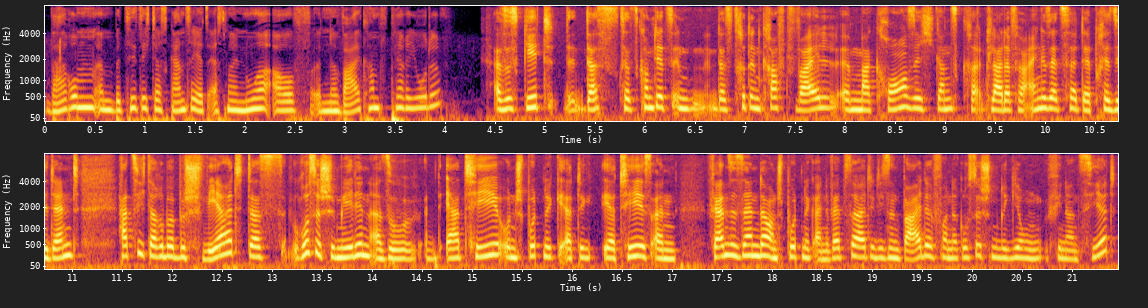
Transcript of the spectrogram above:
Warum ähm, bezieht sich das Ganze jetzt erstmal nur auf eine Wahlkampfperiode? Also es geht, das, das kommt jetzt in, das tritt in Kraft, weil äh, Macron sich ganz klar dafür eingesetzt hat. Der Präsident hat sich darüber beschwert, dass russische Medien, also RT und Sputnik, RT, RT ist ein Fernsehsender und Sputnik eine Webseite, die sind beide von der russischen Regierung finanziert.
